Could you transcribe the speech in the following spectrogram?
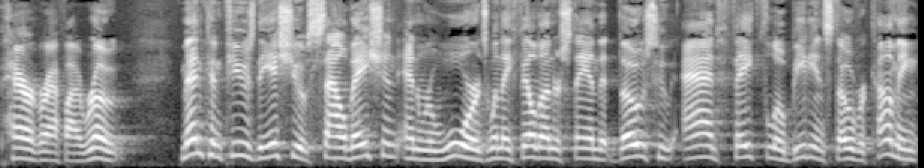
paragraph I wrote. Men confuse the issue of salvation and rewards when they fail to understand that those who add faithful obedience to overcoming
